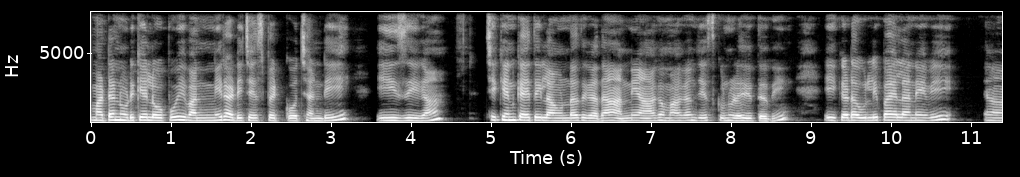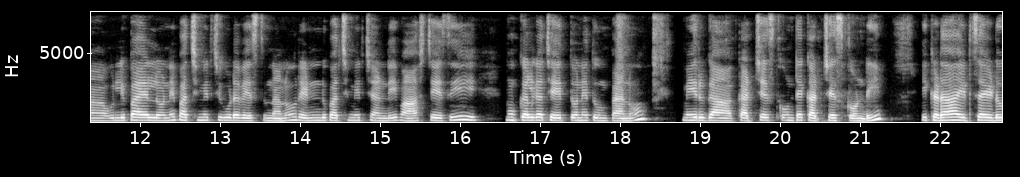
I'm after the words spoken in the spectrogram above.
మటన్ ఉడికేలోపు ఇవన్నీ రెడీ చేసి పెట్టుకోవచ్చండి. ఈజీగా. చికెన్కి అయితే ఇలా ఉండదు కదా. అన్నీ ఆగమాగం చేసుకుని అవుతుంది ఇక్కడ ఉల్లిపాయలు అనేవి ఉల్లిపాయల్లోనే పచ్చిమిర్చి కూడా వేస్తున్నాను. రెండు పచ్చిమిర్చి అండి వాష్ చేసి ముక్కలుగా చేతితోనే తుంపాను. మీరుగా కట్ చేసుకుంటే కట్ చేసుకోండి. ఇక్కడ ఇటు సైడు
